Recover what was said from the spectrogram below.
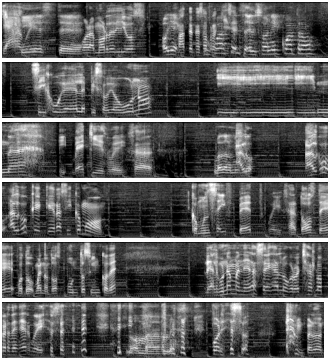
Ya, Sí, güey. este. Por amor de Dios, Oye, maten esa ¿tú jugaste franquicia. el, el Sonic 4? Sí jugué el episodio 1 y, y, nah, y X, güey, o sea, Más de lo mismo. algo, algo, algo que, que era así como, como un safe bet, güey, o sea, 2D, o do- bueno, 2.5D. De alguna manera Sega logró echarlo a perder, güey. No mames. por eso, perdón,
